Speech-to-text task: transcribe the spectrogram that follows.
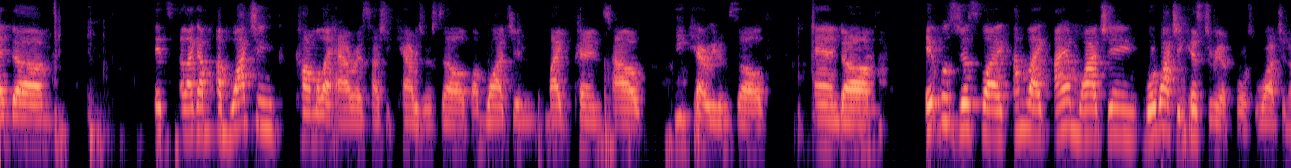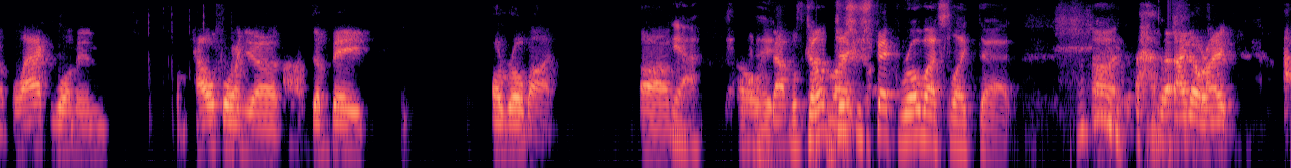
and um, it's like I'm I'm watching Kamala Harris how she carries herself. I'm watching Mike Pence how he carried himself, and um, it was just like I'm like I am watching. We're watching history, of course. We're watching a black woman from California debate a robot. Um, yeah. so Hey, that was Don't like- disrespect robots like that. uh, I know, right? I-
